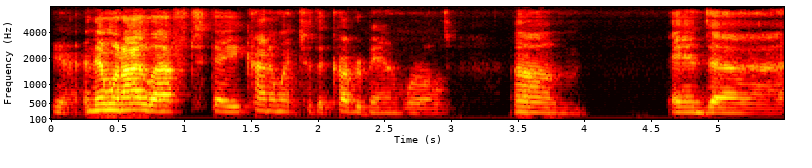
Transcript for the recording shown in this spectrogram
Yeah, and then when I left, they kind of went to the cover band world, um, and uh,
